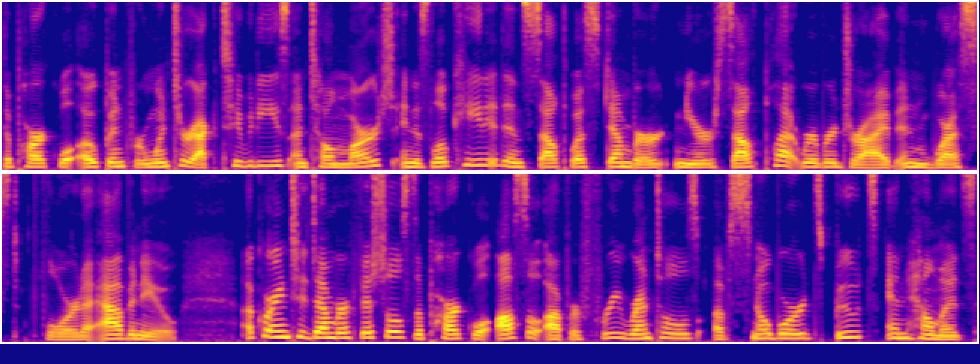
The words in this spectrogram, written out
The park will open for winter activities until March and is located in southwest Denver near South Platte River Drive and West Florida Avenue. According to Denver officials, the park will also offer free rentals of snowboards, boots, and helmets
